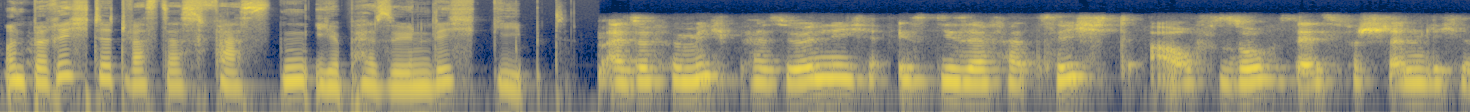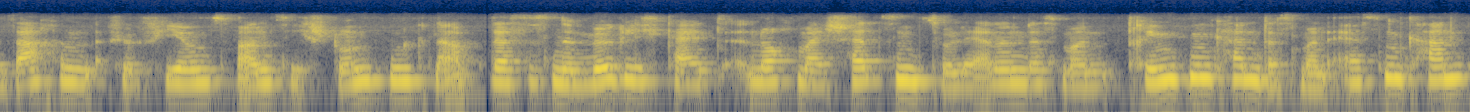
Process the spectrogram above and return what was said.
und berichtet, was das Fasten ihr persönlich gibt. Also für mich persönlich ist dieser Verzicht auf so selbstverständliche Sachen für 24 Stunden knapp, das ist eine Möglichkeit, nochmal schätzen zu lernen, dass man trinken kann, dass man essen kann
